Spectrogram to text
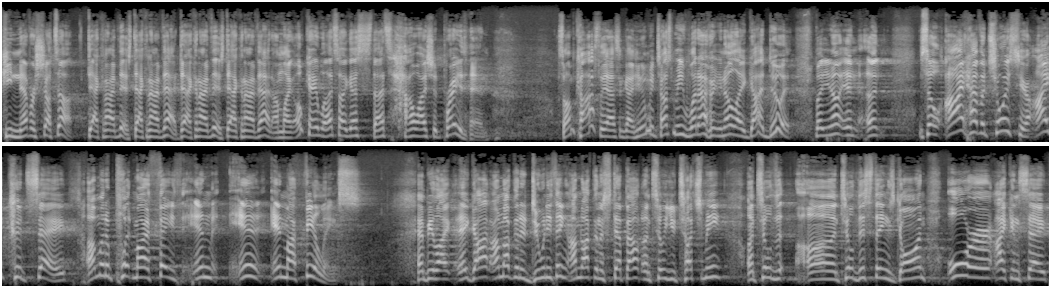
He never shuts up. Dad, can I have this? Dad, can I have that? Dad, can I have this? Dad, can I have that? I'm like, okay, well, that's I guess that's how I should pray then. So I'm constantly asking God, heal me, touch me, whatever, you know, like God, do it. But you know, and uh, so I have a choice here. I could say, I'm gonna put my faith in, in, in my feelings and be like, hey, God, I'm not gonna do anything. I'm not gonna step out until you touch me, until, the, uh, until this thing's gone. Or I can say,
